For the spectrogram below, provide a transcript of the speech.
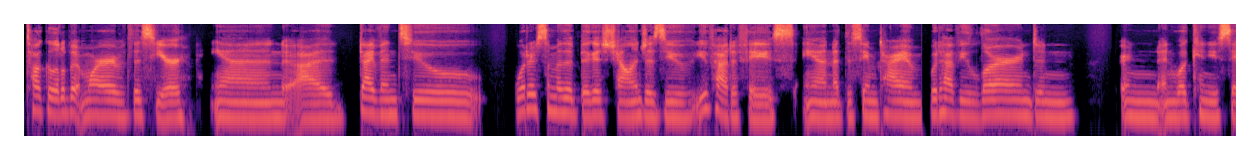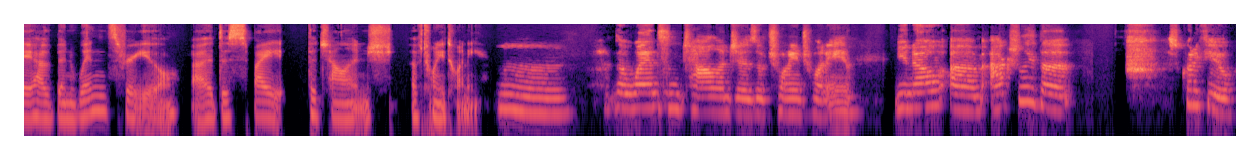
talk a little bit more of this year and uh, dive into what are some of the biggest challenges you've you've had to face, and at the same time, what have you learned and and and what can you say have been wins for you uh, despite the challenge of 2020? Hmm the wins and challenges of 2020. You know, um, actually, the there's quite a few.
